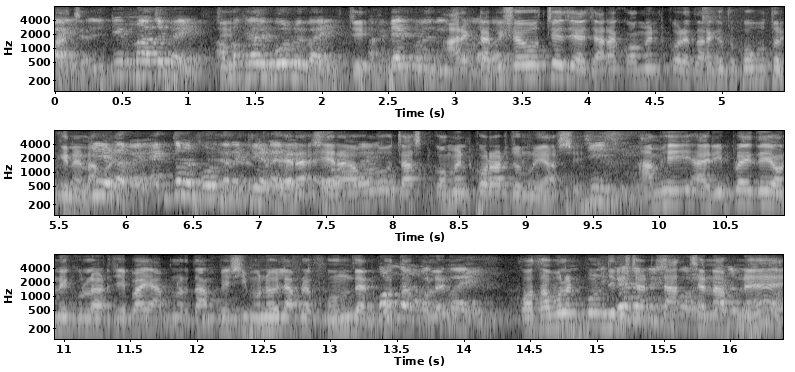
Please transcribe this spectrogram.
আচ্ছা। জি। আরেকটা বিষয় হচ্ছে যে যারা কমেন্ট করে তারা কিন্তু কবুতর কিনে না এরা এরা হলো জাস্ট কমেন্ট করার জন্যই আসে। আমি রিপ্লাই দেই অনেকগুলার যে ভাই আপনার দাম বেশি মনে হলে আপনি ফোন দেন কথা বলেন। কথা বলেন কোন জিনিসটা চাচ্ছেন আপনি? হ্যাঁ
